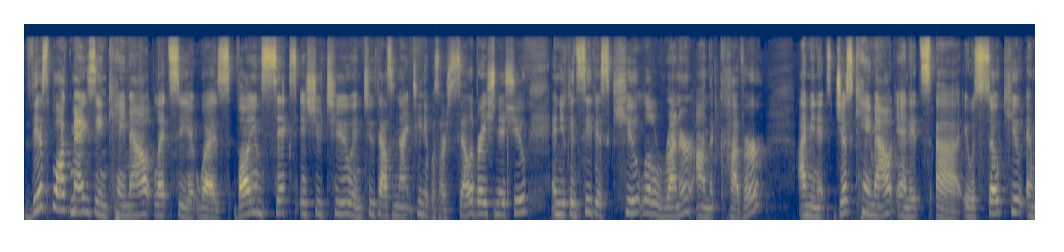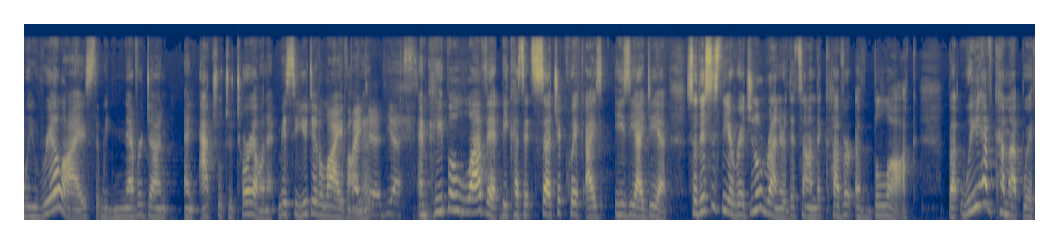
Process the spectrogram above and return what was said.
this block magazine came out, let's see, it was volume six, issue two in 2019. It was our celebration issue. And you can see this cute little runner on the cover. I mean, it just came out and it's uh, it was so cute. And we realized that we'd never done an actual tutorial on it. Misty, you did a live on I it. I did, yes. And people love it because it's such a quick, easy idea. So this is the original runner that's on the cover of Block. But we have come up with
